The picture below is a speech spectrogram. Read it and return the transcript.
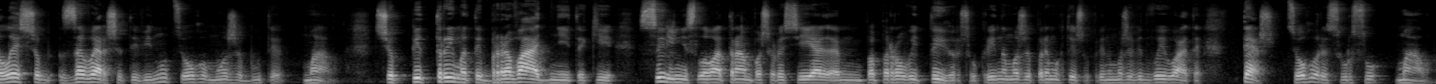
Але щоб завершити війну, цього може бути мало. Щоб підтримати бравадні такі сильні слова Трампа, що Росія ем, паперовий тигр, що Україна може перемогти, що Україна може відвоювати, теж цього ресурсу мало.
